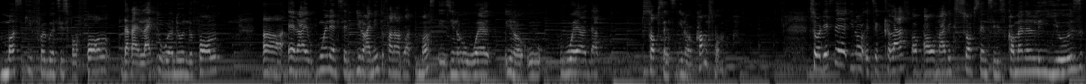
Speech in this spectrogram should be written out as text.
musky fragrances for fall that I like to wear during the fall uh, and I went and said you know I need to find out what musk is you know where you know where that substance you know comes from. So they say you know it's a class of aromatic substances commonly used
